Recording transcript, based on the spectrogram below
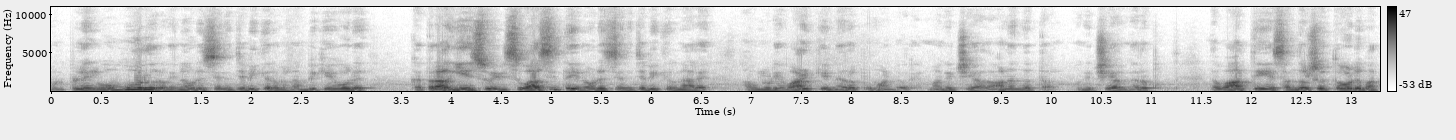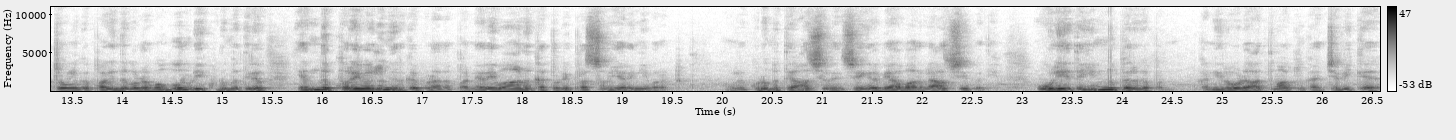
உன் பிள்ளைகள் ஒவ்வொருவரும் என்னோடு சேர்ந்து ஜெபிக்கிறவங்க நம்பிக்கையோடு கத்தராக இயேசுவை விசுவாசித்து என்னோடு சேர்ந்து ஜபிக்கிறதுனால அவங்களுடைய வாழ்க்கையை நிரப்பும் ஆண்டவரே. மகிழ்ச்சியால் ஆனந்தத்தால் மகிழ்ச்சியால் நிரப்பும். இந்த வார்த்தையை சந்தோஷத்தோடு மற்றவங்களுக்கு பகிர்ந்து கொள்ற ஒவ்வொருடைய குடும்பத்திலும் எந்த குறைவுகளும் இருக்கக்கூடாதப்பா. நிறைவான கத்தருடைய பிரசனம் இறங்கி வரட்டும். அவங்களுக்கு குடும்பத்தை ஆசீர்வதி செய்கிற வியாபாரங்களை ஆசீர்வதி. ஊழியத்தை இன்னும் பெருக பண்ணும் கண்ணீரோடு ஆத்மாக்களுக்காக செவிக்க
